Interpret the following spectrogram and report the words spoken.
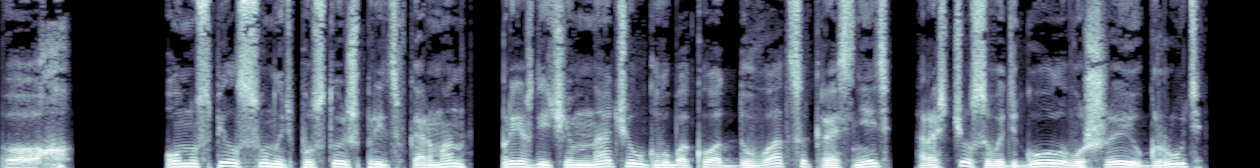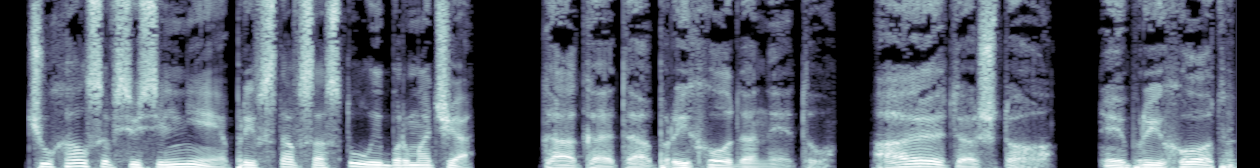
Ох!» Он успел сунуть пустой шприц в карман, прежде чем начал глубоко отдуваться, краснеть, расчесывать голову, шею, грудь. Чухался все сильнее, привстав со стула и бормоча. «Как это прихода нету? А это что? Не приход,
